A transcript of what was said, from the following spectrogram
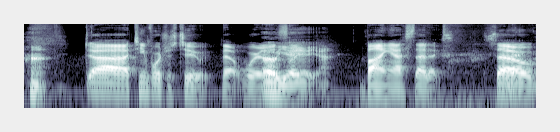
Huh. Uh, Team Fortress Two. That where Oh yeah, like, yeah, yeah. buying aesthetics. So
